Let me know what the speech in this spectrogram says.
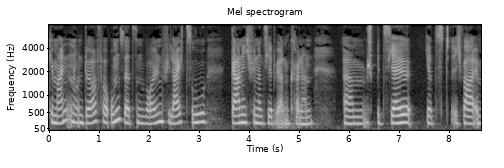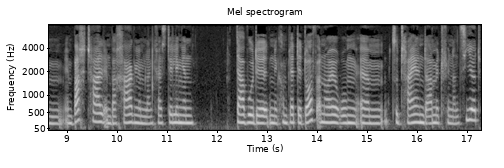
Gemeinden und Dörfer umsetzen wollen, vielleicht so gar nicht finanziert werden können. Ähm, speziell jetzt, ich war im, im Bachtal, in Bachhagen im Landkreis Dillingen. Da wurde eine komplette Dorferneuerung ähm, zu Teilen damit finanziert.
